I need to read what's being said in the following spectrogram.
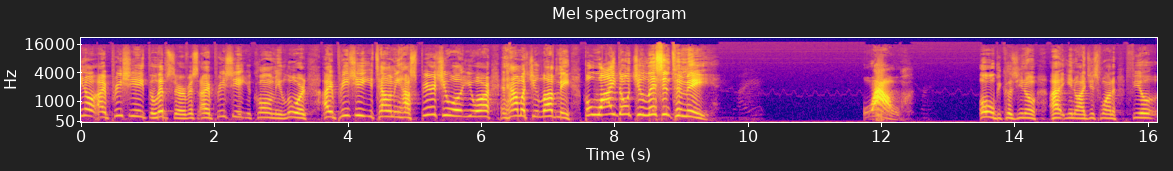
you know, I appreciate the lip service. I appreciate you calling me Lord. I appreciate you telling me how spiritual you are and how much you love me. But why don't you listen to me? Wow. Oh, because you know, I you know, I just want to feel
